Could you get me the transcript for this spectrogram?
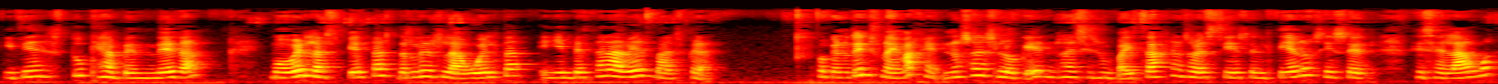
y tienes tú que aprender a mover las piezas, darles la vuelta y empezar a ver, vale, espera, porque no tienes una imagen, no sabes lo que es, no sabes si es un paisaje, no sabes si es el cielo, si es el, si es el agua,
